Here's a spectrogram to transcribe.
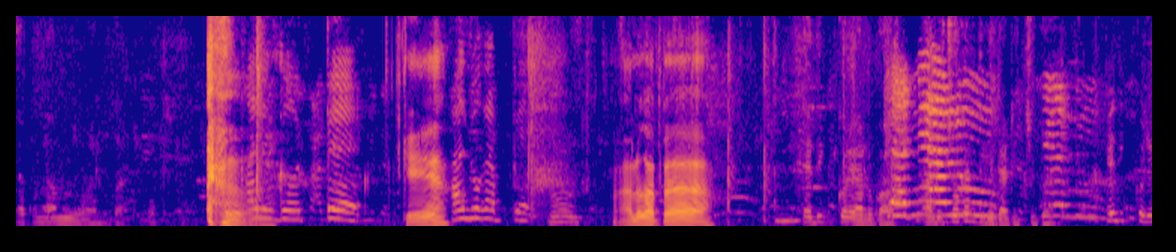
এখন আমি আলু কাটবো কে? আলু কাপে এদিক করে আলু কাট আলু চোখের দিকে তো। এদিক করে।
